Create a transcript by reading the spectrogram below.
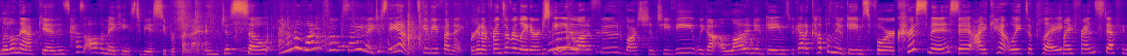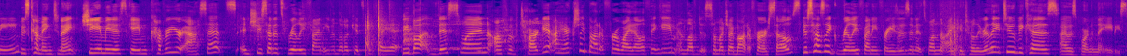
little napkins. Has all the makings to be a super fun night. I'm just so, I don't know why I'm so excited. I just am. It's gonna be a fun night. We're gonna have friends over later. Just gonna eat a lot of food, watch some TV. We got a lot of new games. We got a couple new games for Christmas that I can't wait to play. My friend Stephanie, who's coming tonight, she gave me this game, Cover Your Assets, and she said it's really fun. Even little kids can play it. We bought this one off of Target. I actually bought it for a white elephant game and loved it so much I bought it for ourselves. Just has like really funny phrases and it's one that I can totally relate to because I was born in the 80s.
